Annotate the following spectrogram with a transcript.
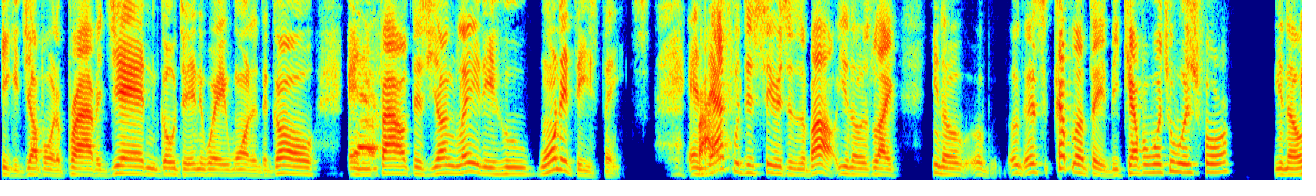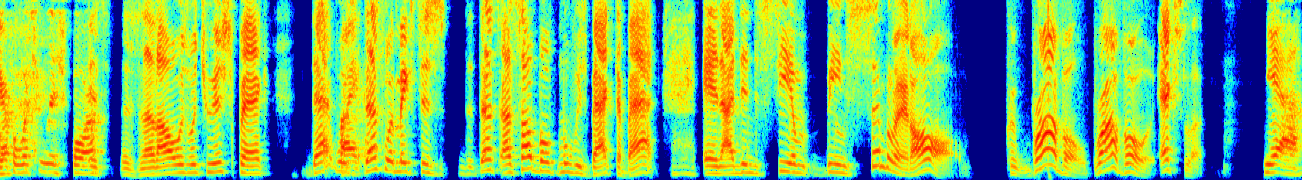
he could jump on a private jet and go to anywhere he wanted to go. And yes. he found this young lady who wanted these things. And right. that's what this series is about. You know, it's like, you know, uh, uh, there's a couple of things. Be careful what you wish for. You know, careful what you wish for. It's, it's not always what you expect. That was right. that's what makes this. That I saw both movies back to back, and I didn't see them being similar at all. Bravo, bravo, excellent. Yeah,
